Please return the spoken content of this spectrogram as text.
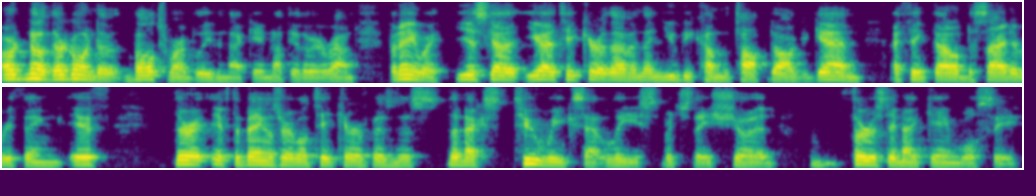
Or no, they're going to Baltimore, I believe, in that game, not the other way around. But anyway, you just got you got to take care of them, and then you become the top dog again. I think that'll decide everything. If they're if the Bengals are able to take care of business the next two weeks at least, which they should, Thursday night game, we'll see.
